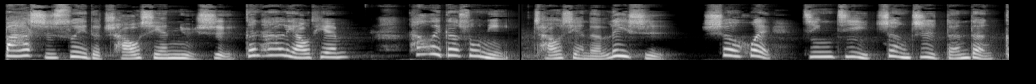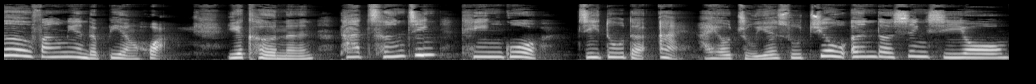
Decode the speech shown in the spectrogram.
八十岁的朝鲜女士，跟她聊天，她会告诉你朝鲜的历史、社会、经济、政治等等各方面的变化。也可能她曾经听过。基督的爱，还有主耶稣救恩的信息哦。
